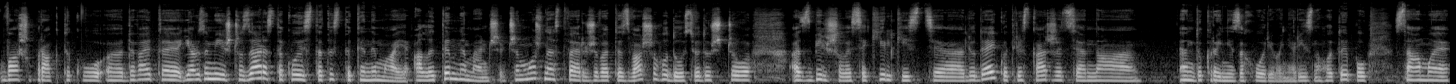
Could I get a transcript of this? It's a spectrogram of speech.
вашу практику е, давайте. Я розумію, що зараз такої статистики немає, але тим не менше, чи можна стверджувати з вашого досвіду, що е, збільшилася кількість людей, котрі скаржаться на ендокринні захворювання різного типу саме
